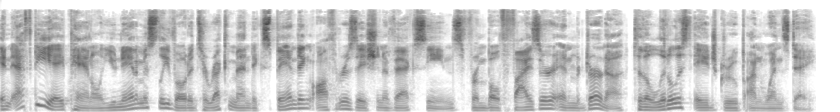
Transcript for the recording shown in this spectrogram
An FDA panel unanimously voted to recommend expanding authorization of vaccines from both Pfizer and Moderna to the littlest age group on Wednesday.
